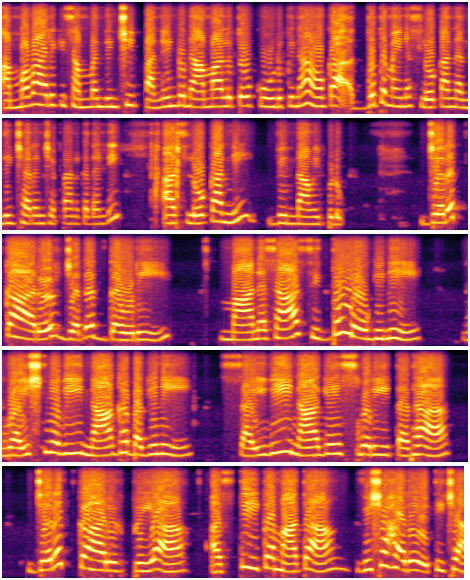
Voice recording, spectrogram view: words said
అమ్మవారికి సంబంధించి పన్నెండు నామాలతో కూడుకున్న ఒక అద్భుతమైన శ్లోకాన్ని అందించారని చెప్పాను కదండి. ఆ శ్లోకాన్ని విందాం ఇప్పుడు. జరత్కారుర్ జగద్గౌరీ మానసా సిద్ధయోగిని వైష్ణవి నాగభగిని శైవీ నాగేశ్వరి తథా జరత్కారుప్రియ అస్తికమాత విషహరేతి చ.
